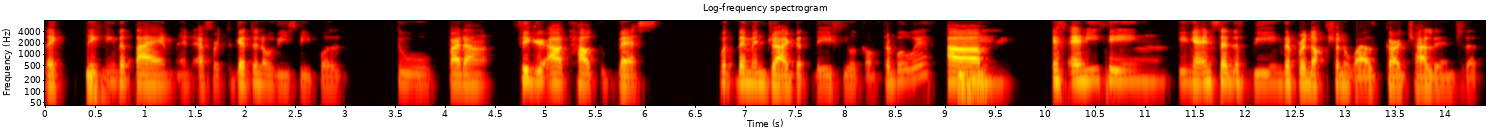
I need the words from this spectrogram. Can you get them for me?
Like taking the time and effort to get to know these people to parang figure out how to best put them in drag that they feel comfortable with. Um if anything, yun nga, instead of being the production wildcard challenge that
